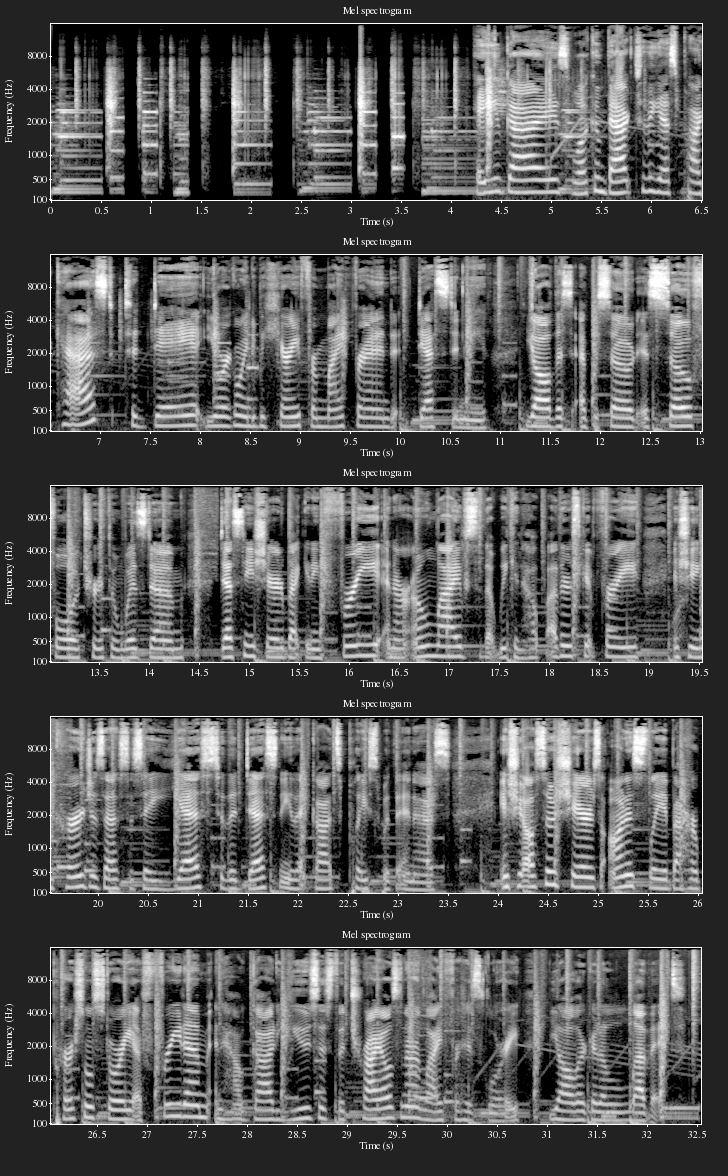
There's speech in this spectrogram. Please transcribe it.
Thank you. Hey, you guys, welcome back to the Yes Podcast. Today, you are going to be hearing from my friend Destiny. Y'all, this episode is so full of truth and wisdom. Destiny shared about getting free in our own lives so that we can help others get free, and she encourages us to say yes to the destiny that God's placed within us. And she also shares honestly about her personal story of freedom and how God uses the trials in our life for His glory. Y'all are going to love it.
